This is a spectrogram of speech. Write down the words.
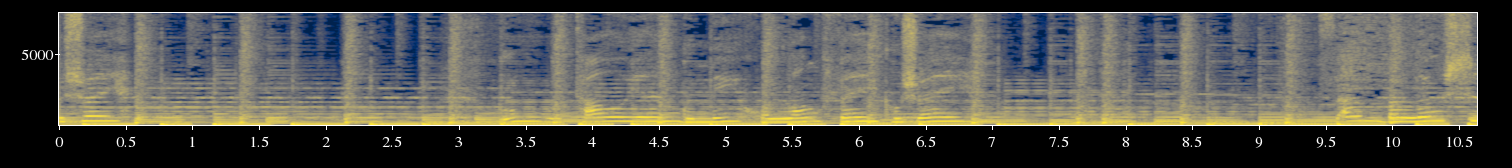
会瞌睡。不，我讨厌闺蜜或浪费口水。三百六十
